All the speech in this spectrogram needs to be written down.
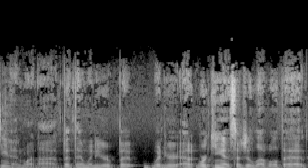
yeah. and whatnot but then when you're but when you're at, working at such a level that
